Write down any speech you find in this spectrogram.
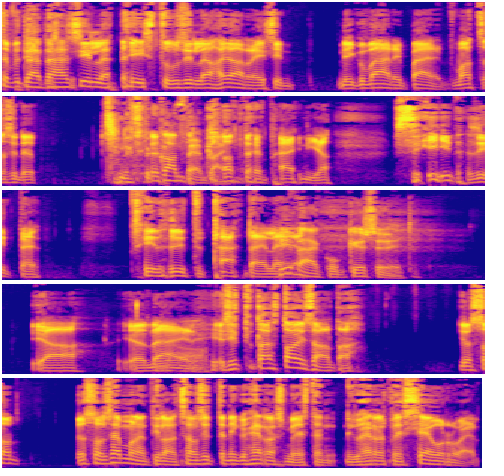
se pitää tehdä tietysti. sille, että istuu sille hajareisin niin kuin väärinpäin, että vatsa sinne sinne kanteen päin. kanteen päin ja siitä sitten, siitä sitten tähtäilee. Hyvä, kun kysyit. Ja, ja näin. Joo. Ja sitten taas toisaalta, jos on, jos on semmoinen tilanne, että se on sitten niin kuin herrasmiesten, niin kuin herrasmies seurueen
